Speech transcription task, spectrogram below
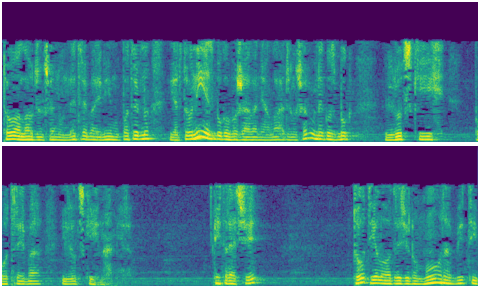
to Allah Đelšanu ne treba i nije mu potrebno, jer to nije zbog obožavanja Allah Đelšanu, nego zbog ljudskih potreba i ljudskih namjera. I treći, to tijelo određeno mora biti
